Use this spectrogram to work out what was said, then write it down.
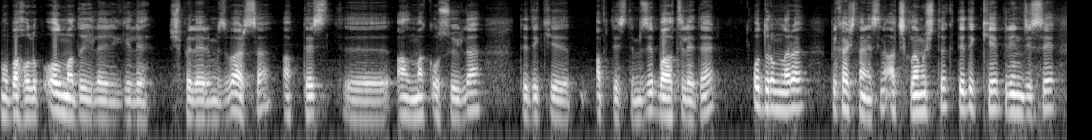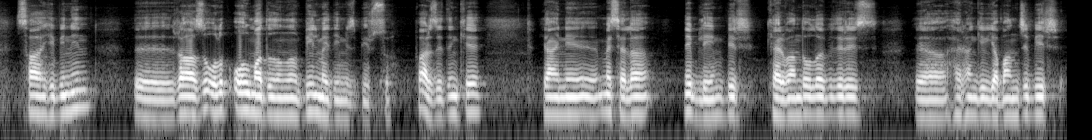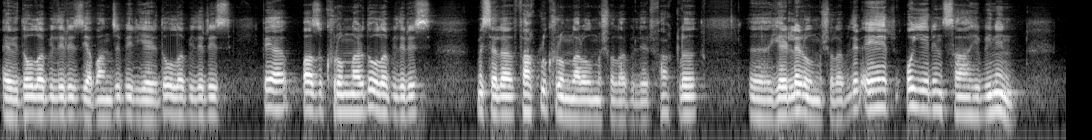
mubah olup olmadığı ile ilgili şüphelerimiz varsa abdest e, almak o suyla dedik ki abdestimizi batıl eder. O durumlara birkaç tanesini açıklamıştık. Dedik ki birincisi sahibinin e, razı olup olmadığını bilmediğimiz bir su. Farz edin ki yani mesela ne bileyim bir kervanda olabiliriz veya herhangi bir yabancı bir evde olabiliriz, yabancı bir yerde olabiliriz veya bazı kurumlarda olabiliriz. Mesela farklı kurumlar olmuş olabilir, farklı e, yerler olmuş olabilir. Eğer o yerin sahibinin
